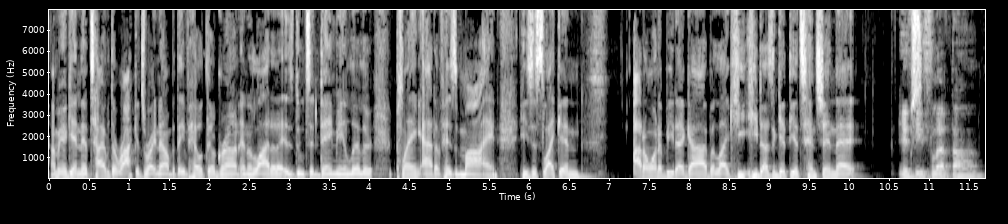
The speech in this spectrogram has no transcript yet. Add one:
I mean, again, they're tied with the Rockets right now, but they've held their ground, and a lot of that is due to Damian Lillard playing out of his mind. He's just like an, I don't want to be that guy, but like he, he doesn't get the attention that Is he slept on?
